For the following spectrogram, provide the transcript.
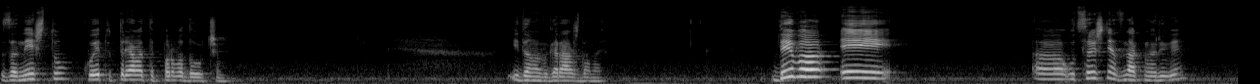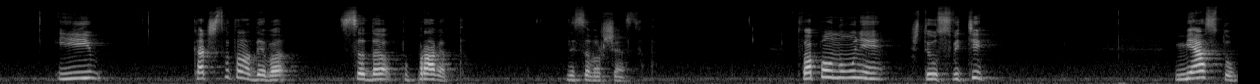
за нещо, което трябва те първа да учим. И да надграждаме. Дева е а, от срещният знак на Риби и качествата на Дева са да поправят несъвършенствата. Това пълнолуние ще освети място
